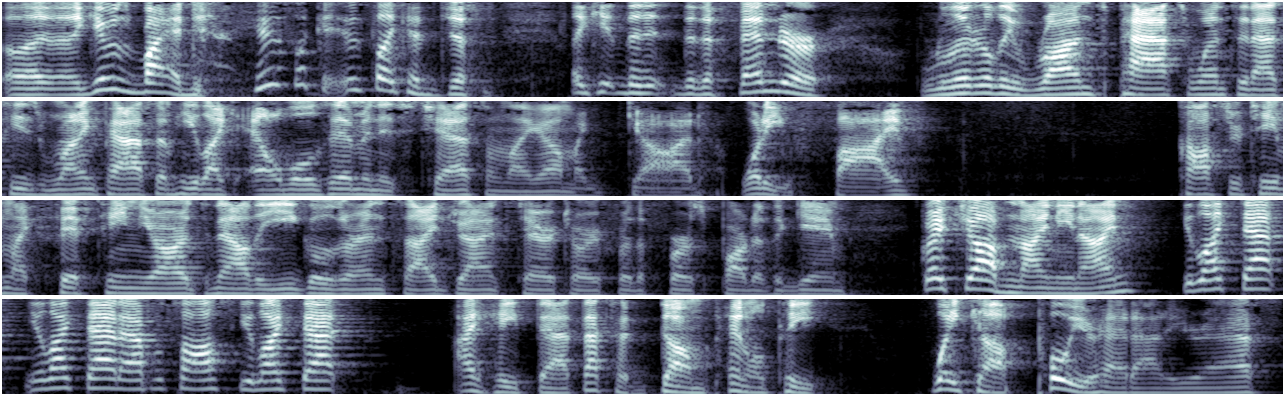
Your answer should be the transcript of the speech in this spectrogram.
uh, like it was by a it was like it was like a just like the the defender literally runs past Winston as he's running past him. He like elbows him in his chest. I'm like, oh my god, what are you five? Cost your team like 15 yards. Now the Eagles are inside Giants territory for the first part of the game. Great job, 99. You like that? You like that applesauce? You like that? I hate that. That's a dumb penalty. Wake up. Pull your head out of your ass.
